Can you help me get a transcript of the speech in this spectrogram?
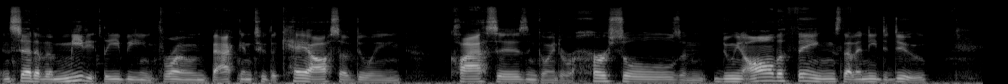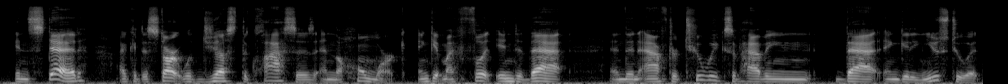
instead of immediately being thrown back into the chaos of doing classes and going to rehearsals and doing all the things that I need to do, instead, I get to start with just the classes and the homework and get my foot into that. And then after two weeks of having that and getting used to it,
